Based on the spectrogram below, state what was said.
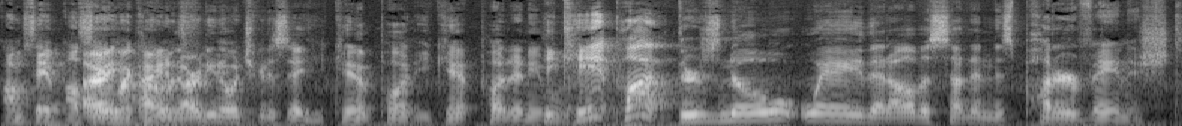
I'm save. I'll save right, my I already know what you're going to say. He can't putt. He can't putt anymore. He can't putt. There's no way that all of a sudden this putter vanished.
